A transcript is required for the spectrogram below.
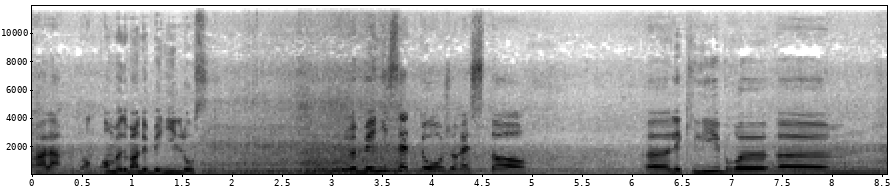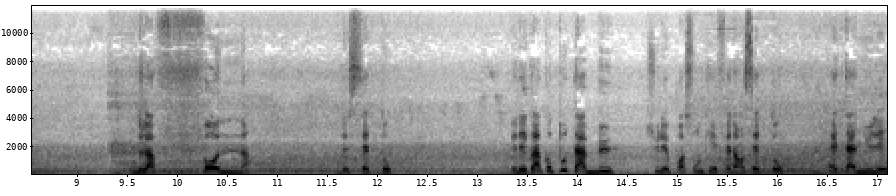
Voilà. Donc, on me demande de bénir l'eau aussi. Je bénis cette eau, je restaure euh, l'équilibre euh, de la faune de cette eau. Je déclare que tout abus les poissons qui est fait dans cette eau est annulé.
